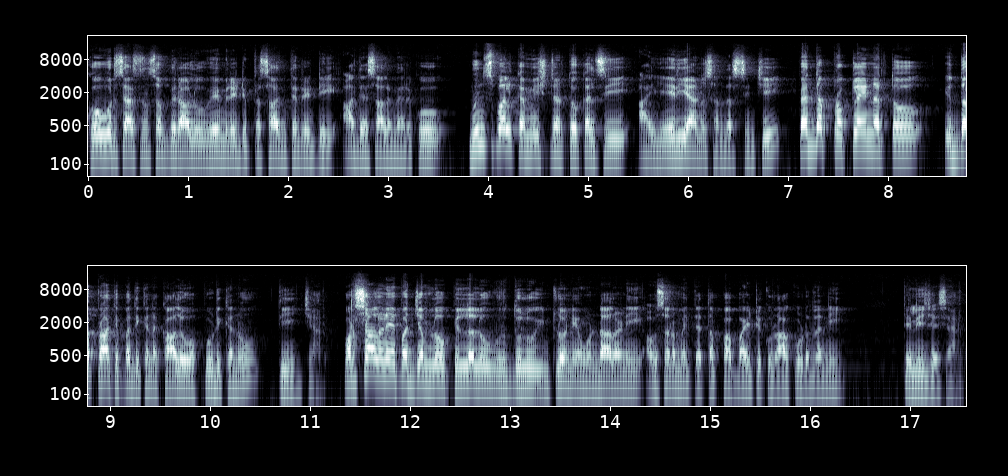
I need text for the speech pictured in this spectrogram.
కోవూరు శాసనసభ్యురాలు వేమిరెడ్డి ప్రశాంత్ రెడ్డి ఆదేశాల మేరకు మున్సిపల్ కమిషనర్తో కలిసి ఆ ఏరియాను సందర్శించి పెద్ద ప్రొక్లైనర్తో యుద్ధ ప్రాతిపదికన కాలువ పూడికను తీయించారు. వర్షాల నేపథ్యంలో పిల్లలు వృద్ధులు ఇంట్లోనే ఉండాలని అవసరమైతే తప్ప బయటకు రాకూడదని తెలియజేశారు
